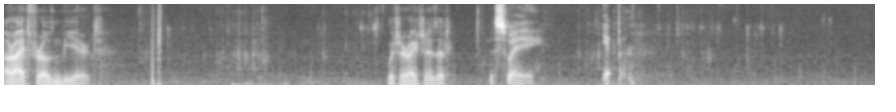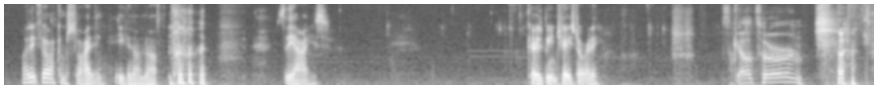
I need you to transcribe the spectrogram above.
All right, frozen beard. Which direction is it? This way. Yep. Why does it feel like I'm sliding, even though I'm not? it's the eyes. Co's being chased already. Skeleton.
